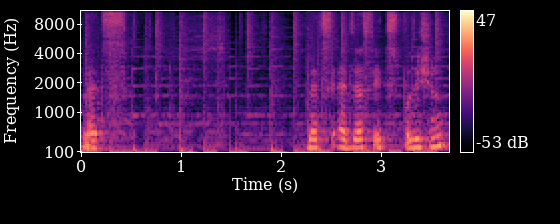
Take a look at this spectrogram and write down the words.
let's let's adjust its position.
